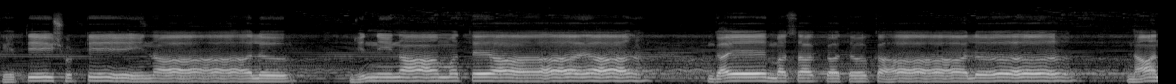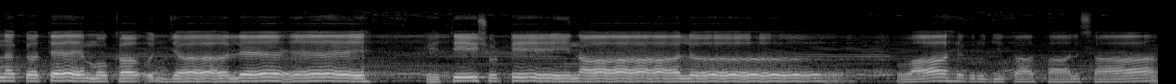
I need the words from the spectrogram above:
ਕੀਤੀ ਛੁੱਟੀ ਨਾਲ। ਜਿਨੀ ਨਾਮ ਤੇ ਆਇਆ, ਗਏ ਮਸਕਤ ਕਾਲ। ਨਾਨਕ ਤੇ ਮੁਖ ਉਜਲੇ, ਕੀਤੀ ਛੁੱਟੀ ਨਾਲ। ਵਾਹਿਗੁਰੂ ਜੀ ਕਾ ਖਾਲਸਾ,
